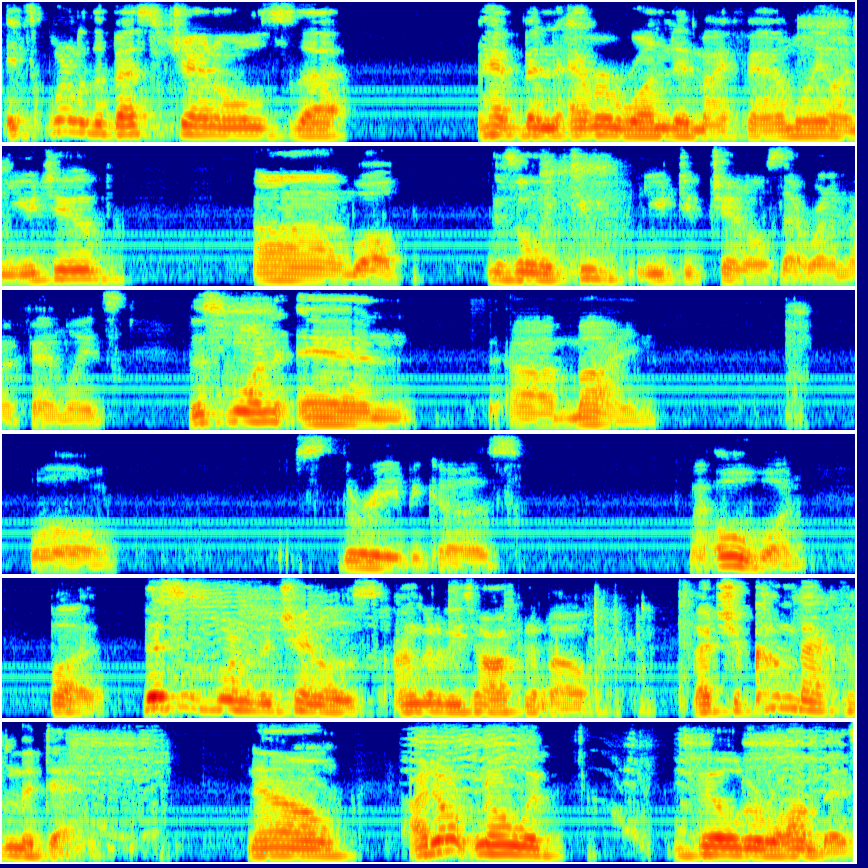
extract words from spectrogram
It's one of the best channels that have been ever run in my family on YouTube. Um, well, there's only two YouTube channels that run in my family. It's this one and uh, mine. Well, it's three because my old one. But this is one of the channels I'm going to be talking about that should come back from the dead. Now, I don't know if Bilda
